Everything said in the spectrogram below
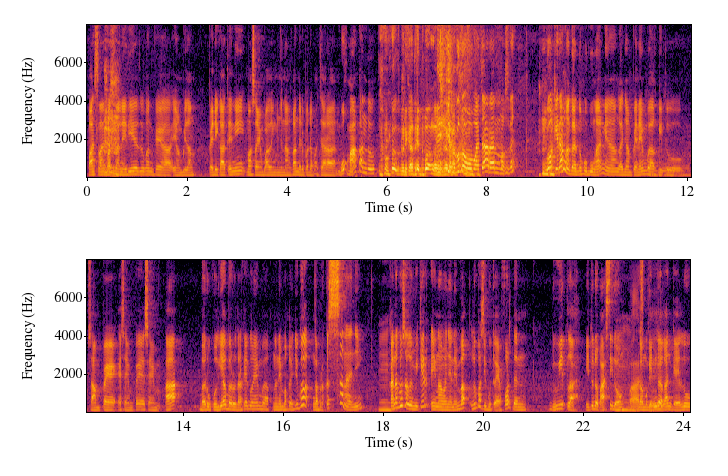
punchline-punchline dia tuh kan kayak yang bilang PDKT ini masa yang paling menyenangkan daripada pacaran. Gua kemakan tuh. Berkata doang enggak Iya, gue gak mau pacaran. Maksudnya, gue akhirnya nggak gantung hubungannya, nggak nyampe nembak gitu. Sampai SMP, SMA, baru kuliah, baru terakhir gue nembak. Nah, nembaknya juga nggak berkesan anjing. Karena gue selalu mikir yang namanya nembak, lu pasti butuh effort dan duit lah. Itu udah pasti dong. Gak Pasti. mungkin enggak kan kayak lu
